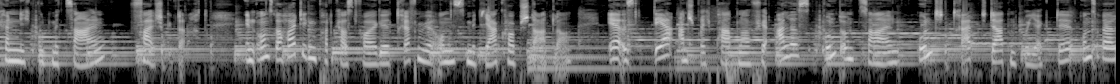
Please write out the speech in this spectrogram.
können nicht gut mit Zahlen. Falsch gedacht. In unserer heutigen Podcast-Folge treffen wir uns mit Jakob Stadler. Er ist der Ansprechpartner für alles rund um Zahlen und treibt die Datenprojekte unserer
